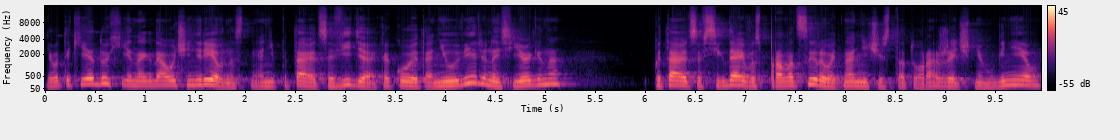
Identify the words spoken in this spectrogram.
И вот такие духи иногда очень ревностные. Они пытаются, видя какую-то неуверенность йогина, пытаются всегда его спровоцировать на нечистоту, разжечь в нем гнев,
